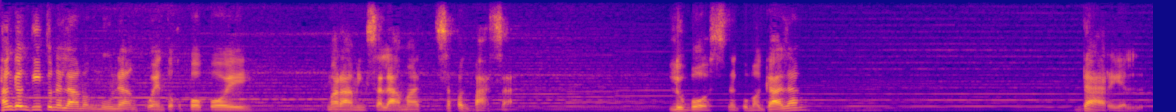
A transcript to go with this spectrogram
Hanggang dito na lamang muna ang kwento ko, Popoy. Maraming salamat sa pagbasa. Lubos na gumagalang, Daryl.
